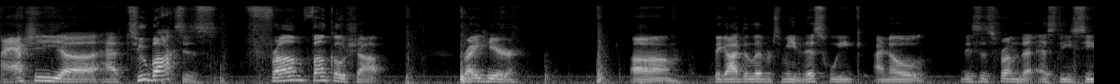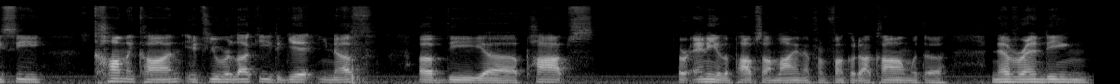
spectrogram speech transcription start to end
I actually uh, have two boxes from Funko Shop right here. Um, they got delivered to me this week. I know this is from the SDCC Comic Con. If you were lucky to get enough of the uh, pops or any of the pops online from Funko.com with a never-ending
